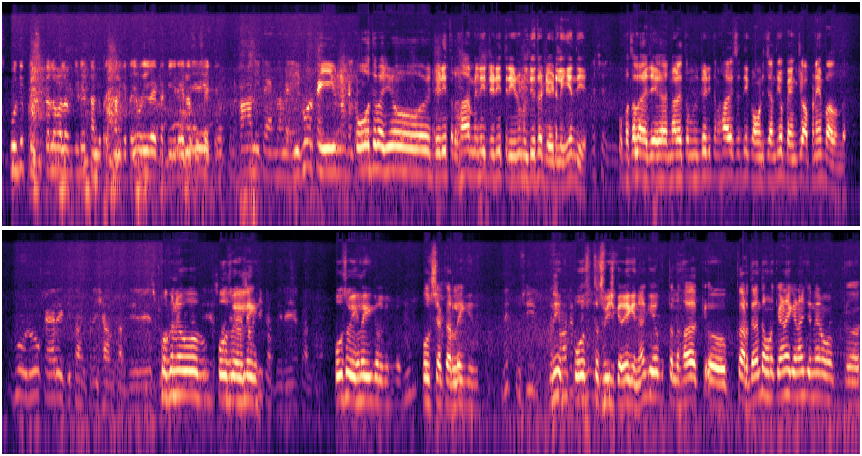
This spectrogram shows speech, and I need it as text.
ਸਕੂਲ ਦੇ ਪ੍ਰਿੰਸੀਪਲ ਵੱਲੋਂ ਜਿਹੜੇ ਤੰਗ ਪਰੇਸ਼ਾਨ ਕੀਤਾ ਉਹਦੀ ਵਜ੍ਹਾ ਕਰਕੇ ਜਿਹੜੇ ਇਹਨਾਂ ਸੁਸਾਇਟੀ ਤਨਖਾਹ ਨਹੀਂ ਟਾਈਮ ਨਾਲ ਮਿਲੀ ਹੋਰ ਕਈ ਉਹਨਾਂ ਗੱਲਾਂ। ਉਹ ਤੇ ਭਾਜੀ ਉਹ ਜਿਹੜੀ ਤਨਖਾਹ ਮਿਲੀ ਜਿਹੜੀ ਤਰੀਕ ਨੂੰ ਮਿਲਦੀ ਉਹ ਤੇ ਡੇਟ ਲਿਖੀ ਹੁੰਦੀ ਹੈ। ਅੱਛਾ ਜੀ। ਉਹ ਪਤਾ ਲੱਗ ਜਾਏਗਾ ਨਾਲੇ ਤੁਹਾਨੂੰ ਜਿਹੜੀ ਤਨਖਾਹ ਸਿੱਧੀ ਅਕਾਊਂਟ 'ਚ ਜਾਂਦੀ ਉਹ ਬੈਂਕ 'ਚੋਂ ਆਪਣੇ ਪਾ ਦਿੰਦਾ। ਹੋਰ ਉਹ ਕਹਿ ਰਹੇ ਕਿ ਤੰਗ ਪਰੇਸ਼ਾਨ ਕਰਦੇ ਰਹੇ ਉਹ ਕਹਿੰਦੇ ਉਹ ਪੁਲਿਸ ਵੇਖ ਲਏਗੀ। ਸਾਂਝੀ ਕਰਦੇ ਰਹੇ ਆ ਗੱਲ ਪੁਲਿਸ ਵੇਖ ਲੇਗੀ ਗੱਲ ਪੁਲਿਸ ਚੈੱਕ ਕਰ ਲੇਗੀ ਨਹੀਂ ਤੁਸੀਂ ਨਹੀਂ ਦੱਸਣਾ ਤੇ ਪੁਲਿਸ ਤਸਵੀਸ਼ ਕਰੇਗੀ ਨਾ ਕਿ ਉਹ ਤਨਖਾਹ ਕਿ- ਉਹ ਘਰ ਦੇ ਨੇ ਤਾਂ ਹੁਣ ਕਹਿਣਾ ਹੀ ਕਹਿਣਾ ਜਿੰਨੇ ਨੂੰ ਅਹ,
